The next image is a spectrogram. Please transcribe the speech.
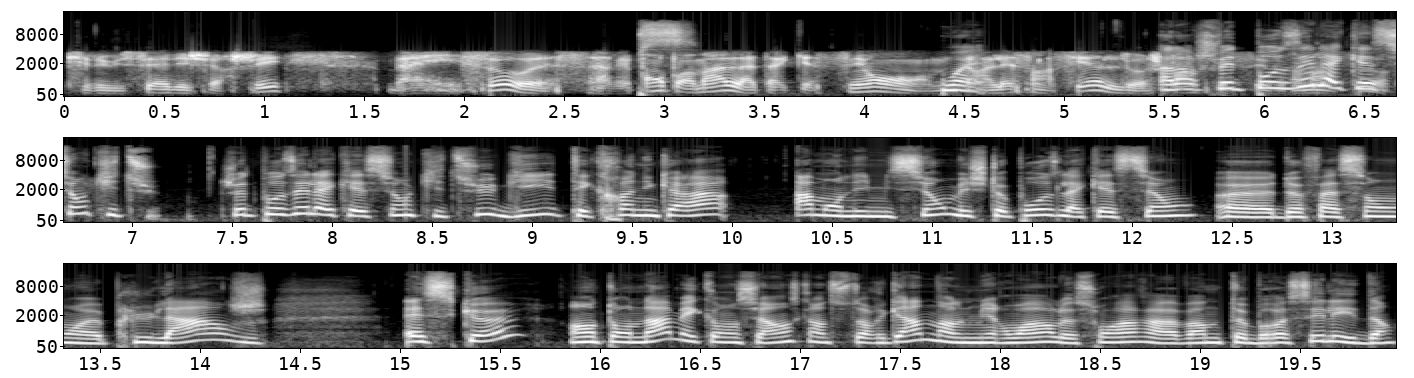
qui réussit à aller chercher. Ben ça, ça répond pas mal à ta question Ouais. dans l'essentiel. là. Alors, je vais te poser la ça. question qui tue. Je vais te poser la question qui tue. Guy, t'es chroniqueur à mon émission, mais je te pose la question euh, de façon euh, plus large. Est-ce que, en ton âme et conscience, quand tu te regardes dans le miroir le soir avant de te brosser les dents,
